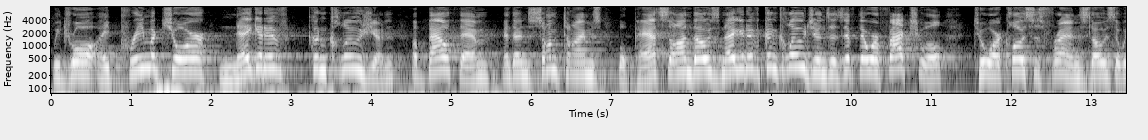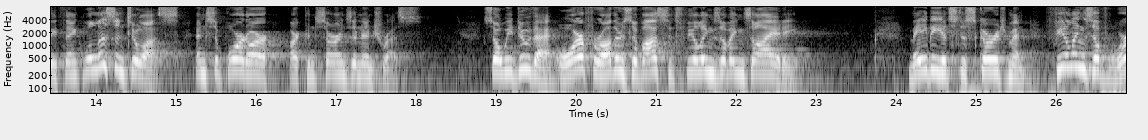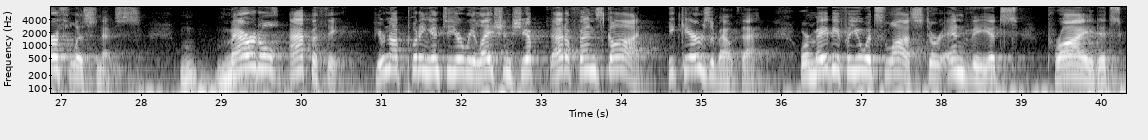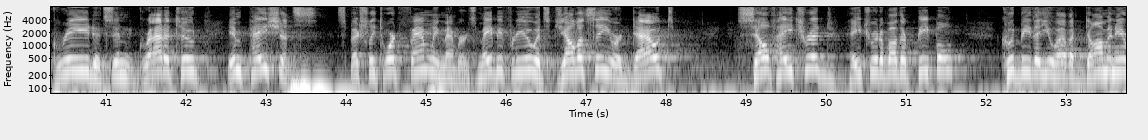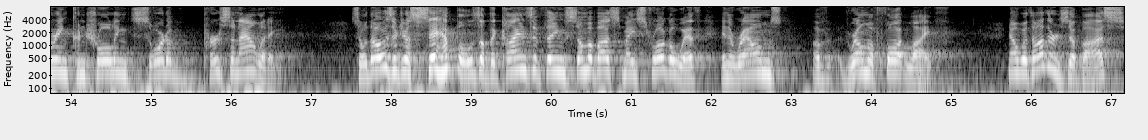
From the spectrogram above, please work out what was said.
We draw a premature negative conclusion about them, and then sometimes we'll pass on those negative conclusions as if they were factual to our closest friends, those that we think will listen to us and support our, our concerns and interests. So we do that. Or for others of us, it's feelings of anxiety. Maybe it's discouragement, feelings of worthlessness, marital apathy if you're not putting into your relationship, that offends God. He cares about that. Or maybe for you it's lust or envy, it's pride, it's greed, it's ingratitude, impatience, especially toward family members. Maybe for you it's jealousy or doubt, self hatred, hatred of other people. Could be that you have a domineering, controlling sort of personality. So, those are just samples of the kinds of things some of us may struggle with in the realms of, realm of thought life. Now, with others of us,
